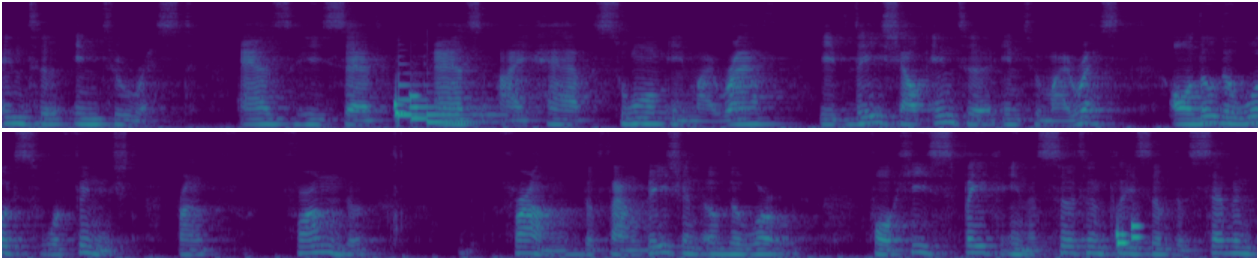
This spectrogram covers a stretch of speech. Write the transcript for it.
enter into rest. As he said, As I have sworn in my wrath, if they shall enter into my rest, although the works were finished from, from, the, from the foundation of the world. For he spake in a certain place of the seventh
